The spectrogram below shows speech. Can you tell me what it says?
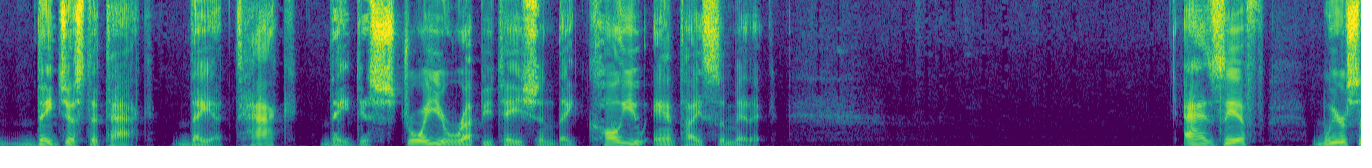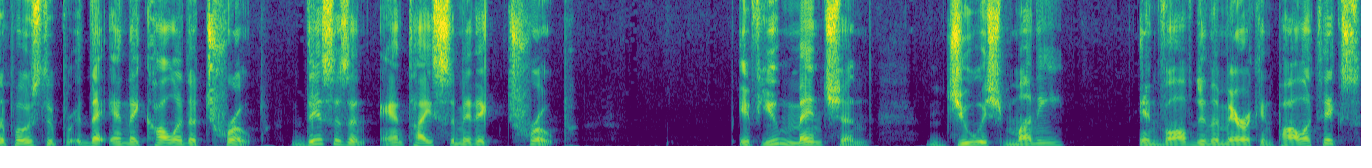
they just attack. They attack, they destroy your reputation, they call you anti Semitic. As if we're supposed to, and they call it a trope. This is an anti Semitic trope if you mention Jewish money involved in American politics,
